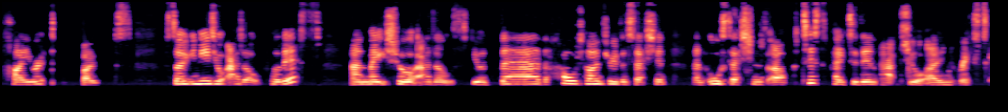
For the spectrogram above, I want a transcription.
pirate boats. So you need your adult for this and make sure adults you're there the whole time through the session and all sessions are participated in at your own risk.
